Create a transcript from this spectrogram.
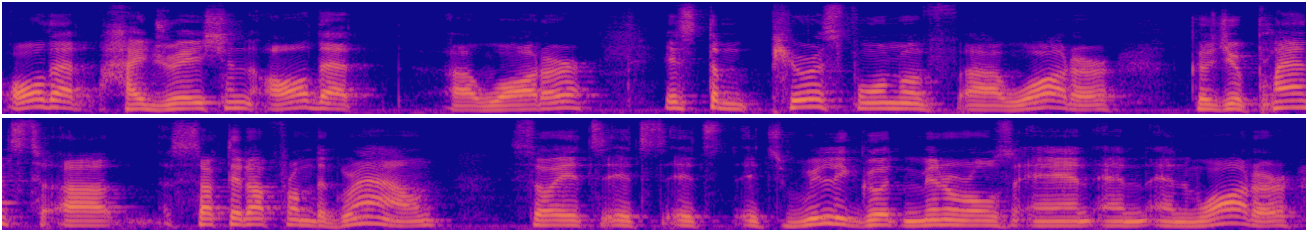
all that hydration, all that uh, water, it's the purest form of uh, water because your plants uh, sucked it up from the ground so it's, it's, it's, it's really good minerals and, and, and water.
